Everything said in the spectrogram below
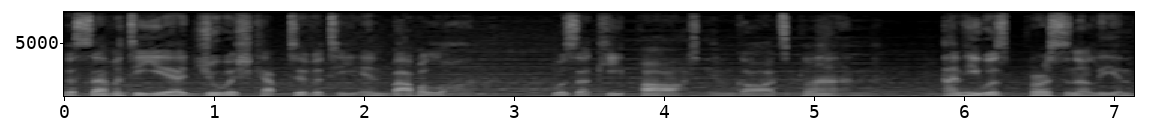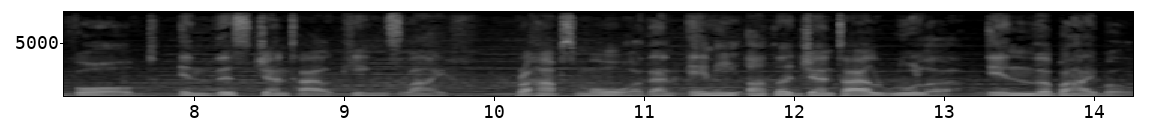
The 70 year Jewish captivity in Babylon was a key part in God's plan, and he was personally involved in this Gentile king's life perhaps more than any other Gentile ruler in the Bible.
